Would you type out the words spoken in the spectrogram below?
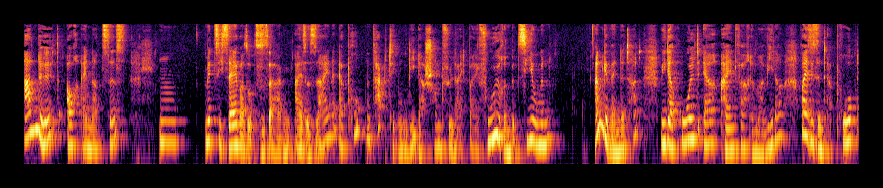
handelt auch ein Narzisst mit sich selber sozusagen. Also seine erprobten Taktiken, die er schon vielleicht bei früheren Beziehungen angewendet hat, wiederholt er einfach immer wieder, weil sie sind erprobt,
